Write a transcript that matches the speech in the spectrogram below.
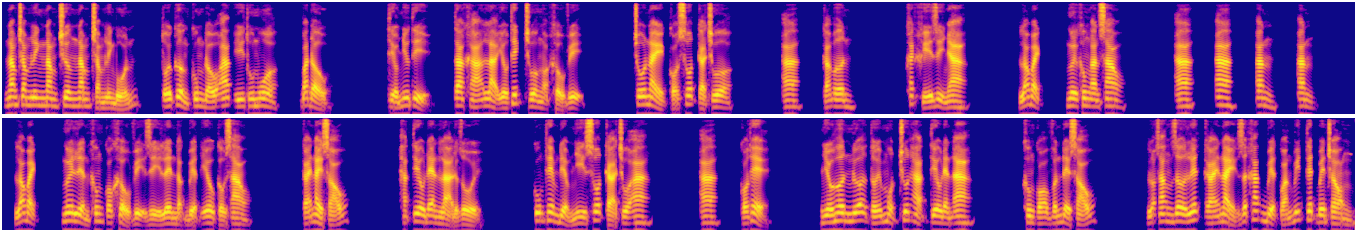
năm trăm linh năm chương năm trăm linh bốn, tối cường cung đấu ác ý thu mua, bắt đầu. Thiếu như tỷ, ta khá là yêu thích chua ngọt khẩu vị. Chỗ này có sốt cà chua. A, cảm ơn. Khách khí gì nha? Lão bạch, ngươi không ăn sao? A a, ăn ăn. Lão bạch, ngươi liền không có khẩu vị gì lên đặc biệt yêu cầu sao? Cái này sáu. Hạt tiêu đen là được rồi. Cũng thêm điểm nhi sốt cà chua a. A, có thể. Nhiều hơn nữa tới một chút hạt tiêu đen a không có vấn đề sáu. Lọ xăng dơ lết cái này rất khác biệt quán bít tết bên trong,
